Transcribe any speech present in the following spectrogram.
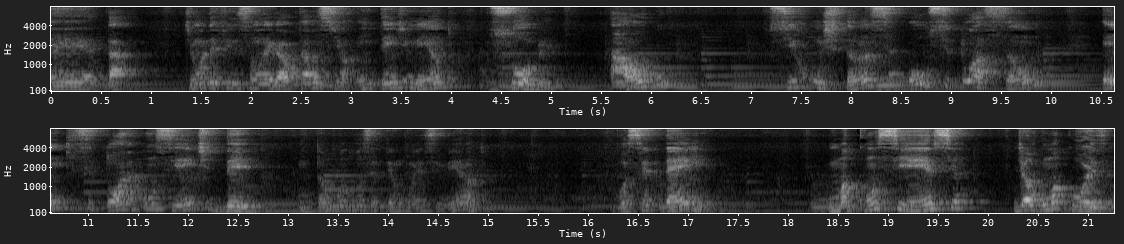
é, tá, tinha uma definição legal que estava assim, ó, entendimento sobre algo, circunstância ou situação em que se torna consciente de. Então, quando você tem um conhecimento, você tem uma consciência de alguma coisa.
